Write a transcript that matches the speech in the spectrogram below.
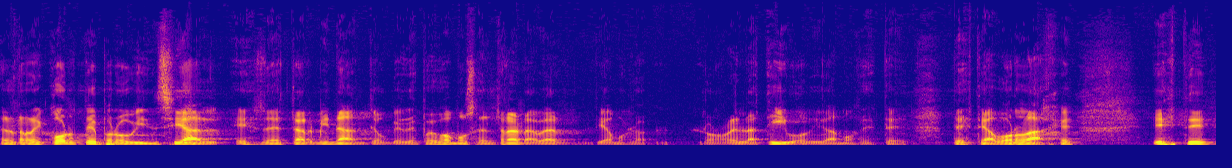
el recorte provincial es determinante, aunque después vamos a entrar a ver, digamos, lo, relativo, digamos, de este, de este abordaje, este,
